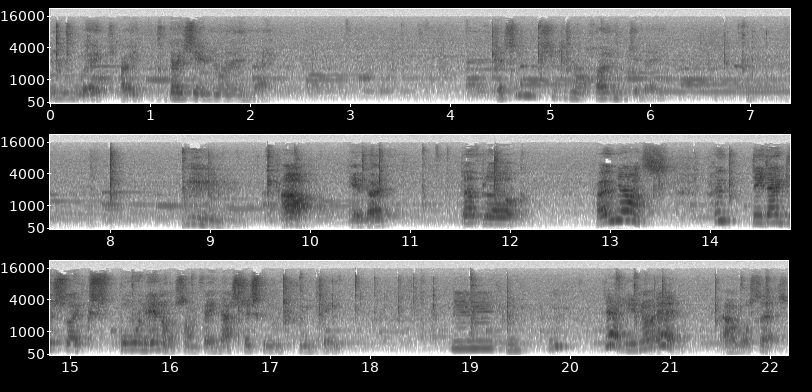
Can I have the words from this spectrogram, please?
really like I don't see anyone in there. Guessing she's not home today. Hmm. Ah, here we go. Duck block. Home dance. Hope they don't just like spawn in or something. That's just gonna be creepy. Mm hmm. Yeah, you're not in. And what's this?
